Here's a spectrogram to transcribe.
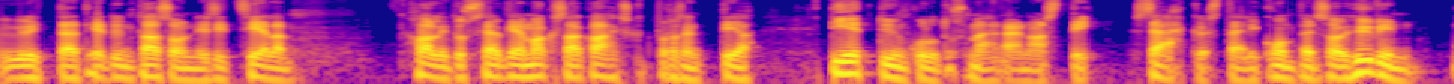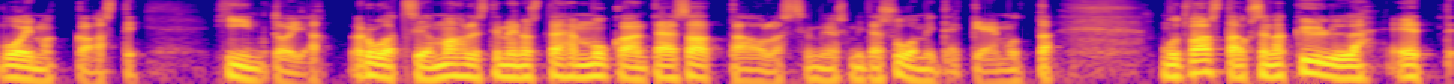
ylittää tietyn tason, niin sitten siellä hallitus selkeä maksaa 80 prosenttia tiettyyn kulutusmäärään asti sähköstä, eli kompensoi hyvin voimakkaasti hintoja. Ruotsi on mahdollisesti menossa tähän mukaan, tämä saattaa olla se myös, mitä Suomi tekee, mutta, mutta vastauksena kyllä, että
